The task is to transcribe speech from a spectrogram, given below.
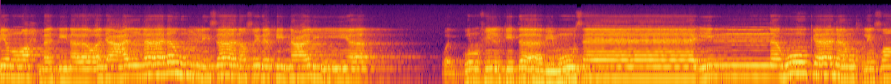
من رحمتنا وجعلنا لهم لسان صدق عليا. واذكر في الكتاب موسى إنه كان مخلصا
